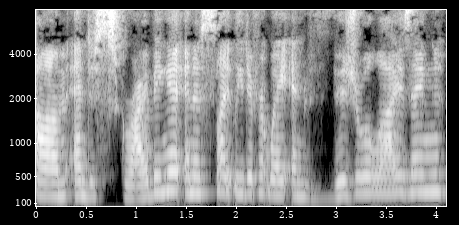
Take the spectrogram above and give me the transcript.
um and describing it in a slightly different way and visualizing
